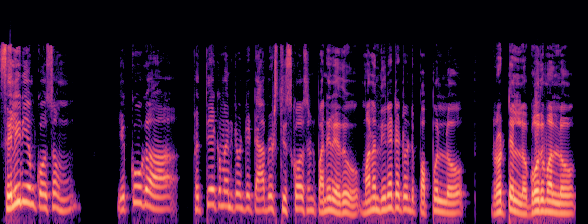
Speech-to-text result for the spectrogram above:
సెలీనియం కోసం ఎక్కువగా ప్రత్యేకమైనటువంటి టాబ్లెట్స్ తీసుకోవాల్సిన పని లేదు. మనం తినేటటువంటి పప్పుల్లో, రొట్టెల్లో, గోధుమల్లో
